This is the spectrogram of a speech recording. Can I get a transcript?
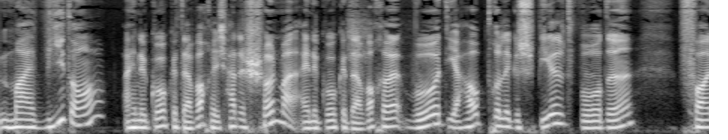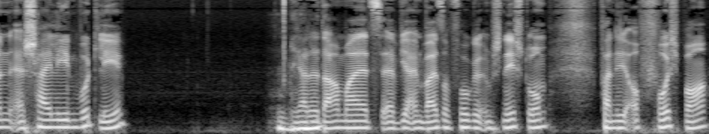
mal wieder eine Gurke der Woche. Ich hatte schon mal eine Gurke der Woche, wo die Hauptrolle gespielt wurde von äh, Shailene Woodley. Ich hatte damals äh, wie ein weißer Vogel im Schneesturm, fand ich auch furchtbar.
